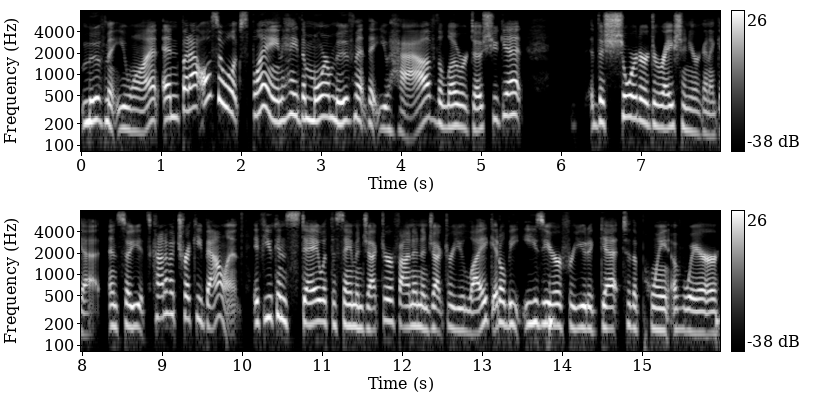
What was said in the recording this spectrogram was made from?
movement you want. And, but I also will explain, hey, the more movement that you have, the lower dose you get the shorter duration you're going to get. And so it's kind of a tricky balance. If you can stay with the same injector, find an injector you like, it'll be easier for you to get to the point of where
